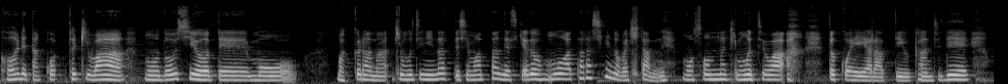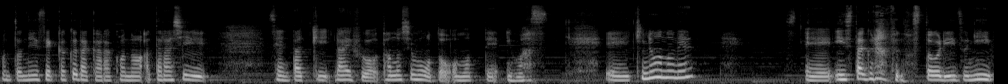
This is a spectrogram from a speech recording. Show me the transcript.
壊れた時はもうどうしようってもう真っ暗な気持ちになってしまったんですけどもう新しいのが来たのね。もうそんな気持ちは どこへやらっていう感じで。本当ねせっかくだからこの新しい洗濯機ライフを楽しもうと思っています。えー、昨日のねえー、インスタグラムのストーリーズに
